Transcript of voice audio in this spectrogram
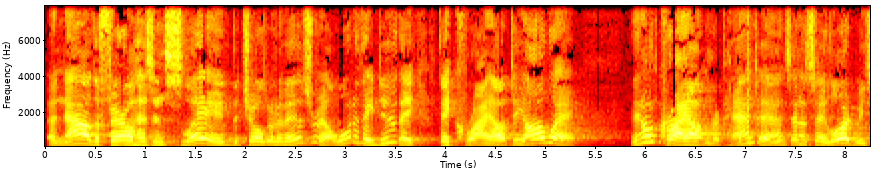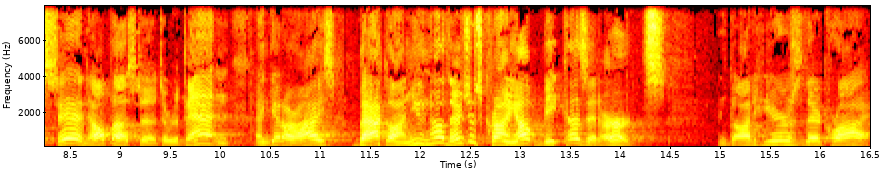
And now the Pharaoh has enslaved the children of Israel. What do they do? They, they cry out to Yahweh. They don't cry out in repentance. They don't say, Lord, we sinned. Help us to, to repent and, and get our eyes back on you. No, they're just crying out because it hurts. And God hears their cry.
